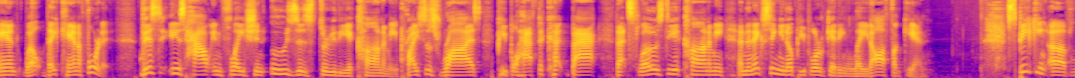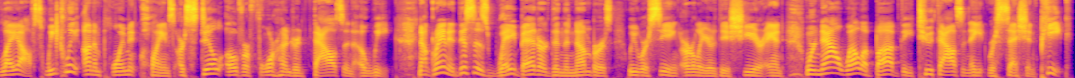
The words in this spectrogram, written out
and well, they can't afford it. This is how inflation oozes through the economy. Prices rise, people have to cut back, that slows the economy, and the next thing you know, people are getting laid off again. Speaking of layoffs, weekly unemployment claims are still over 400,000 a week. Now, granted, this is way better than the numbers we were seeing earlier this year, and we're now well above the 2008 recession peak.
